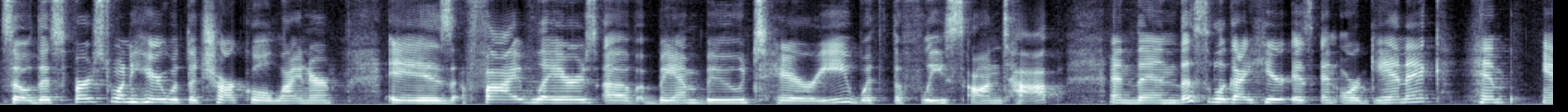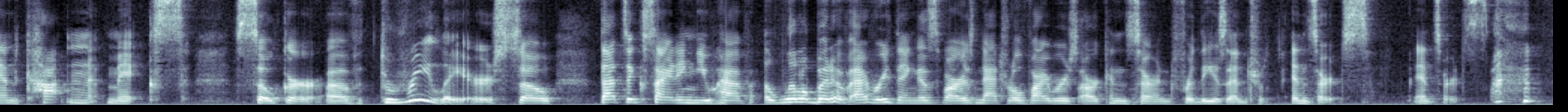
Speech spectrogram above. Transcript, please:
So this first one here with the charcoal liner is five layers of bamboo terry with the fleece on top. And then this little guy here is an organic hemp and cotton mix soaker of three layers. So that's exciting. You have a little bit of everything as far as natural fibers are concerned for these inserts. Inserts.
